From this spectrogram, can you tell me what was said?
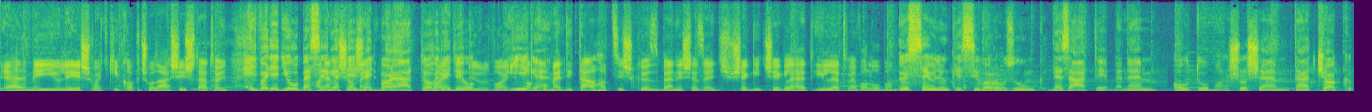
elmélyülés, vagy kikapcsolás is. Tehát, hogy Egy, vagy egy jó a beszélgetés egy baráttal, vagy egy jó... egyedül vagy, Igen. akkor meditálhatsz is közben, és ez egy segítség lehet, illetve valóban. Összeülünk és szivarozunk, de zárt térben nem, autóban sosem, tehát csak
